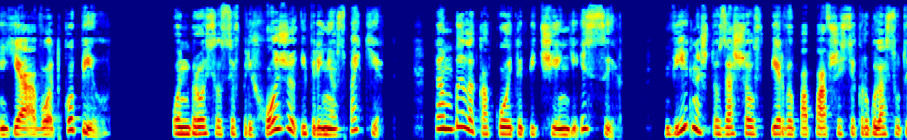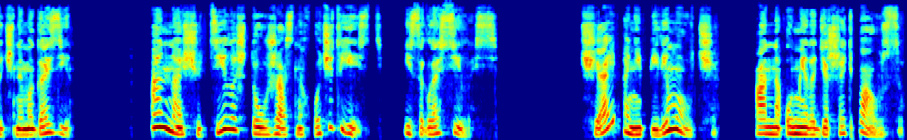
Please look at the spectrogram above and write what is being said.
я вот купил». Он бросился в прихожую и принес пакет. Там было какое-то печенье и сыр. Видно, что зашел в первый попавшийся круглосуточный магазин. Анна ощутила, что ужасно хочет есть, и согласилась. Чай они пили молча. Анна умела держать паузу.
